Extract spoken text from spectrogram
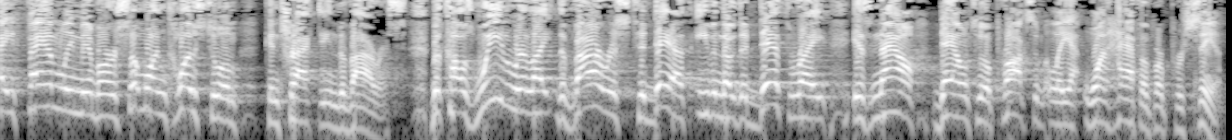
a family member or someone close to them contracting the virus. Because we relate the virus to death, even though the death rate is now down to approximately one half of a percent.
